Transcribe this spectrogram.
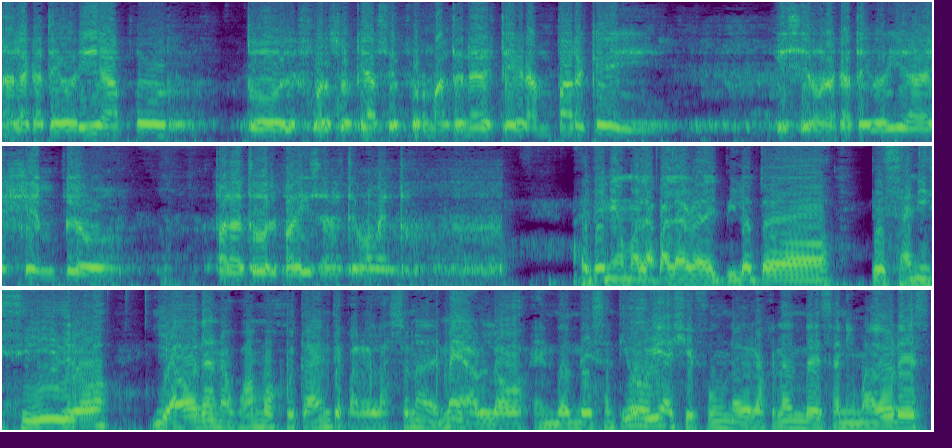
a la categoría por todo el esfuerzo que hace por mantener este gran parque y, y ser una categoría ejemplo para todo el país en este momento. Ahí teníamos la palabra del piloto de San Isidro y ahora nos vamos justamente para la zona de Merlo, en donde Santiago Viaggi fue uno de los grandes animadores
